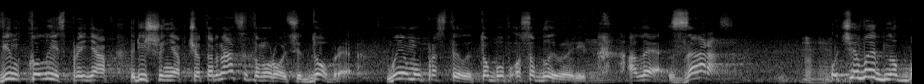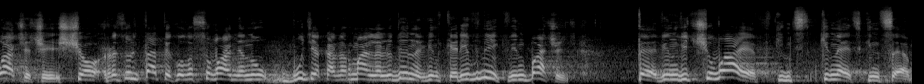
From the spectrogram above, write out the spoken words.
Він колись прийняв рішення в 2014 році. Добре, ми йому простили, то був особливий рік. Але зараз. Очевидно, бачачи, що результати голосування, ну будь-яка нормальна людина, він керівник, він бачить те, він відчуває в кінець кінцем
